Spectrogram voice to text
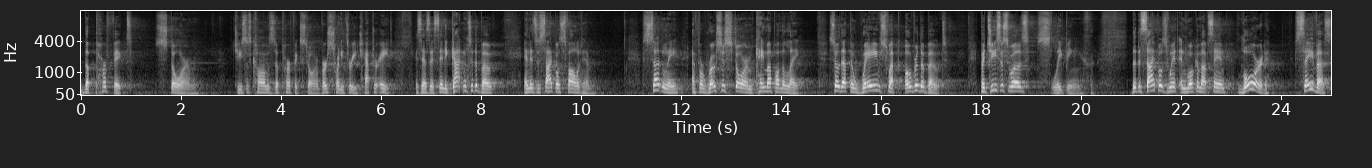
the perfect storm. Jesus calms the perfect storm. Verse 23, chapter 8. It says this Then he got into the boat, and his disciples followed him. Suddenly, a ferocious storm came up on the lake, so that the waves swept over the boat. But Jesus was sleeping. The disciples went and woke him up, saying, Lord, save us.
